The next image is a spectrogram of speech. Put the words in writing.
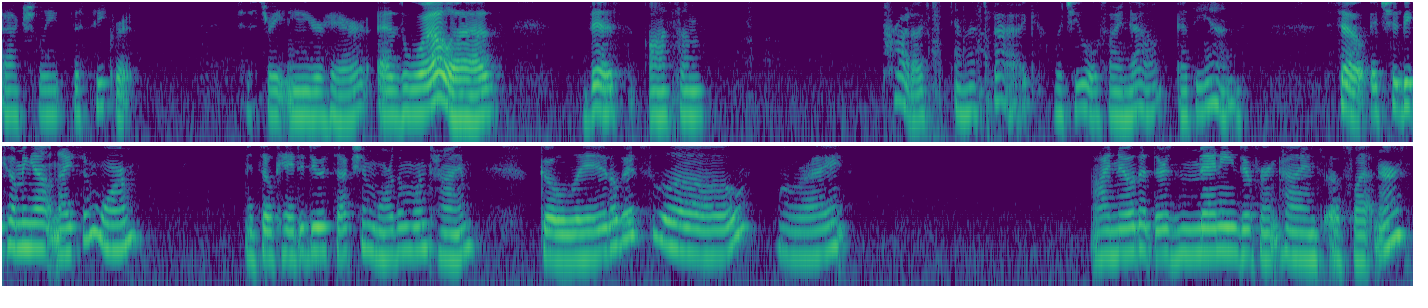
actually the secret to straightening your hair, as well as this awesome product in this bag, which you will find out at the end. So it should be coming out nice and warm. It's okay to do a section more than one time. Go a little bit slow, all right? I know that there's many different kinds of flatteners,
